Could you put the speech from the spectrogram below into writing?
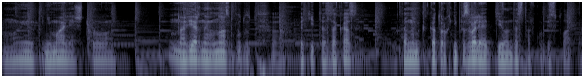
мы понимали, что, ну, наверное, у нас будут э, какие-то заказы, экономика которых не позволяет делать доставку бесплатно.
